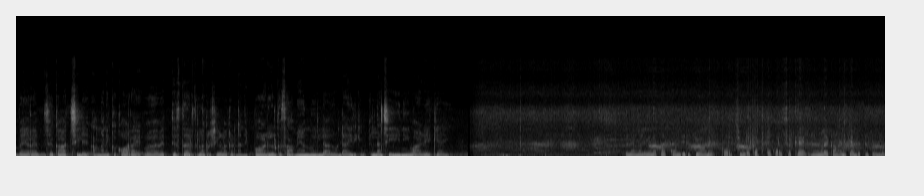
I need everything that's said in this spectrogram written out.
വേറെ കാച്ചിൽ അങ്ങനെയൊക്കെ കുറേ വ്യത്യസ്ത തരത്തിലുള്ള കൃഷികളൊക്കെ ഉണ്ടായിരുന്നു. ഇപ്പോൾ ആളുകൾക്ക് സമയമൊന്നും ഇല്ല. അതുകൊണ്ടായിരിക്കും എല്ലാം ചീനി വാഴയൊക്കെ ആയി. അപ്പം ഞങ്ങളിങ്ങനെ പൊക്കോണ്ടിരിക്കുവാണ്. കുറച്ചുകൂടെ ഒക്കെ കുറച്ചൊക്കെ നിങ്ങളെ കാണിക്കാൻ പറ്റത്തുള്ളൂ.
